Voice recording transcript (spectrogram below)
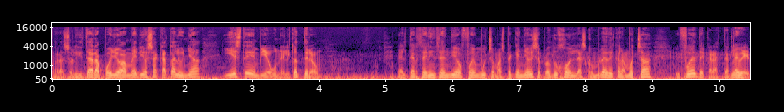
para solicitar apoyo a medios a Cataluña y este envió un helicóptero. El tercer incendio fue mucho más pequeño y se produjo en la escombrera de Calamocha y fue de carácter leve.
